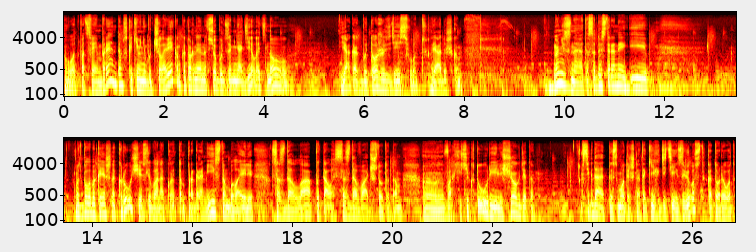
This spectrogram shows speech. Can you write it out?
вот, под своим брендом, с каким-нибудь человеком, который, наверное, все будет за меня делать, но я как бы тоже здесь вот рядышком. Ну, не знаю, это с одной стороны и... Вот было бы, конечно, круче, если бы она какой-нибудь там программистом была или создала, пыталась создавать что-то там э, в архитектуре или еще где-то всегда ты смотришь на таких детей звезд, которые вот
